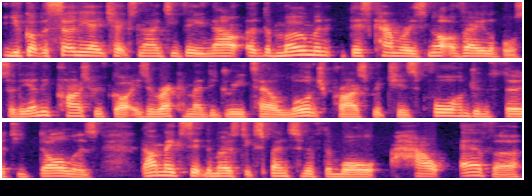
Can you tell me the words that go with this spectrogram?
you've got the Sony HX90V. Now, at the moment, this camera is not available. So the only price we've got is a recommended retail launch price, which is $430. That makes it the most expensive of them all. However,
